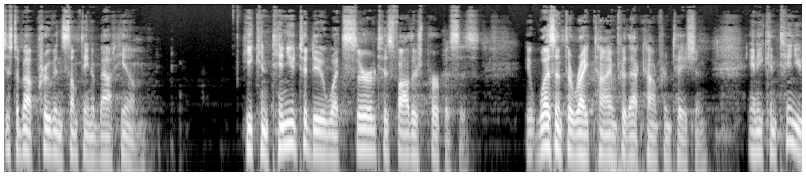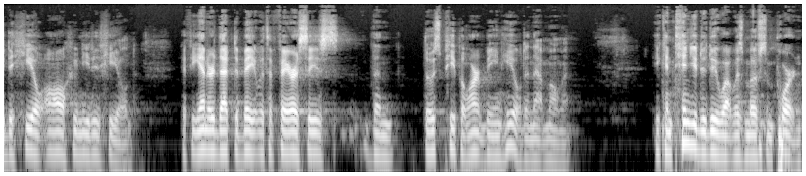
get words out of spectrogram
just about proving something about him. He continued to do what served his father's purposes. It wasn't the right time for that confrontation. And he continued to heal all who needed healed. If he entered that debate with the Pharisees, then those people aren't being healed in that moment. He continued to do what was most important.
